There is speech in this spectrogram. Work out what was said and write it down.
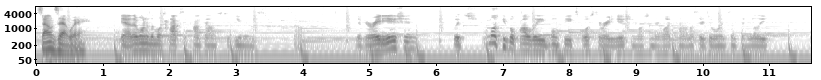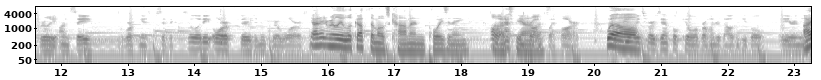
Sounds that way. Yeah, they're one of the most toxic compounds to humans. So, you have your radiation, which most people probably won't be exposed to radiation much in their lifetime unless they're doing something really, really unsafe, working in a specific facility, or if there's a nuclear war or something. Yeah, I didn't really look up the most common poisoning. Oh, uh, it has to be drugs honest. by far. Well, Opioids, for example, kill over 100,000 people a year in the I,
